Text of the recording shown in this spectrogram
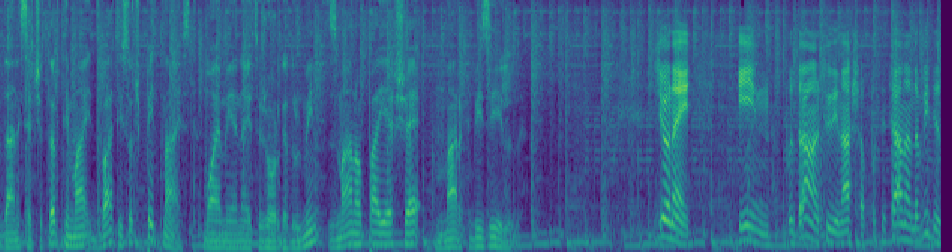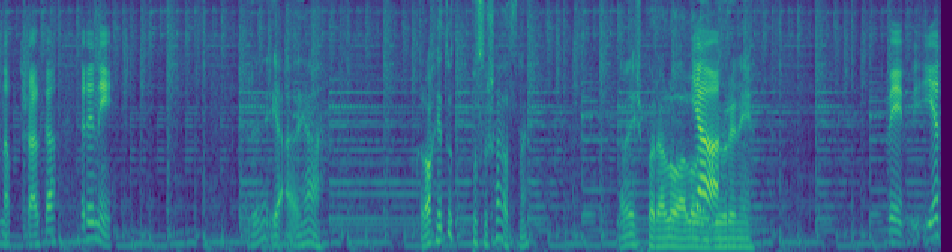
Danes je 4. maj 2015, moje ime je Najce Žorga Dulmin, z mano pa je še Mark Bizil. Žunej in pozdravljam tudi naša potencijalna navidezna poslušalka Rene. Re, ja, ja. Lahko je tudi poslušalec, ne? Ne veš, pa alo, alo, Ja. je bil Rene. Vem, jaz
